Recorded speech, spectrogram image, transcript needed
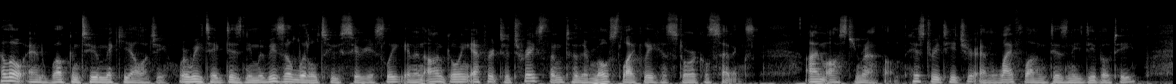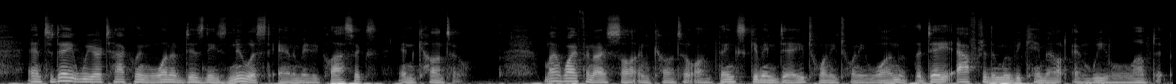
Hello and welcome to Mickeyology, where we take Disney movies a little too seriously in an ongoing effort to trace them to their most likely historical settings. I'm Austin Rathall, history teacher and lifelong Disney devotee, and today we are tackling one of Disney's newest animated classics, Encanto. My wife and I saw Encanto on Thanksgiving Day 2021, the day after the movie came out, and we loved it.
